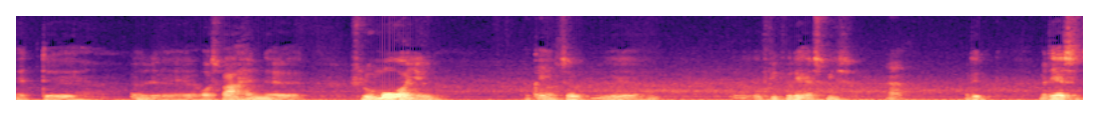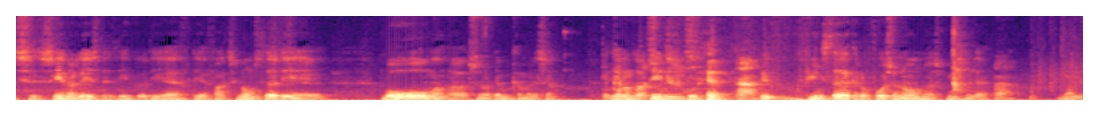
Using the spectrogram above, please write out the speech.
at øh, øh, vores far, han øh, slog mor ihjel, okay. og så øh, fik vi det her at spise. Ja. Og det, men det, jeg senere læste, det, det, er, det er faktisk nogle steder, det er måge og og sådan noget, dem kan man altså... Det kan man godt det spise. sgu- ja, Ja, det er fine steder, kan du få sådan nogle og spise dem der. ja. Men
